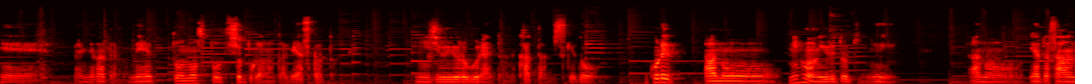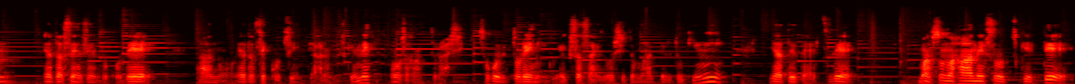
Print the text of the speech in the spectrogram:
えー、何で買ったの？ネットのスポーツショップかなんかで安かったんで、20ユーロぐらいだったんで買ったんですけど、これ、あの、日本いるときに、あの、矢田さん、矢田先生のとこで、あの、矢田接骨院ってあるんですけどね、大阪のトラシ。そこでトレーニング、エクササイズを教えてもらってるときにやってたやつで、まあそのハーネスをつけて、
